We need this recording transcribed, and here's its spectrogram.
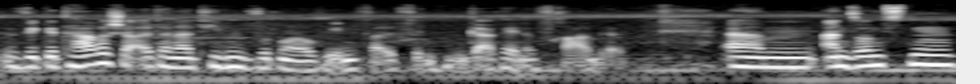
vegetarische Alternativen wird man auf jeden Fall finden. Gar keine Frage. Ähm, ansonsten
